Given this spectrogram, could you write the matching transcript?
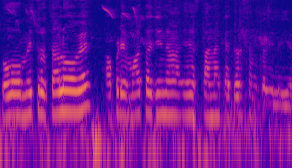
તો મિત્રો ચાલો હવે આપણે માતાજીના એ સ્થાનકે દર્શન કરી લઈએ.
